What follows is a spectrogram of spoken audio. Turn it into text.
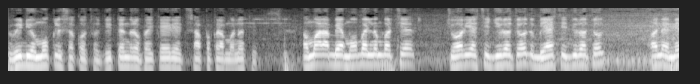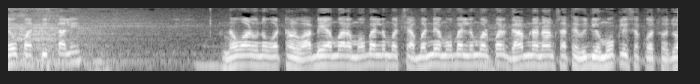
વીડિયો મોકલી શકો છો. જીતેન્દ્રભાઈ કહી રહ્યા સાપકડામાં નથી. અમારા બે મોબાઈલ નંબર છે, ચોર્યાસી જીરો ચૌદ, બ્યાસી જીરો ચૌદ અને નેવું પાંચ પિસ્તાલીસ. નવ્વાણું નવ અઠ્ઠાણું. આ બે અમારા મોબાઈલ નંબર છે. આ બંને મોબાઈલ નંબર પર ગામના નામ સાથે વીડિયો મોકલી શકો છો. જો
